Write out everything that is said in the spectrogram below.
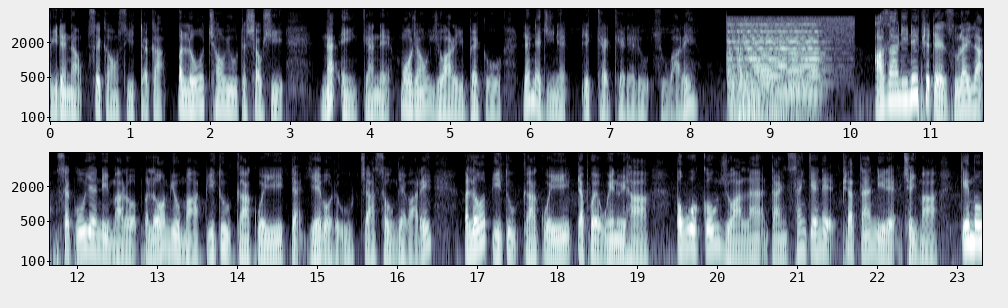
ပြီးတဲ့နောက်စစ်ကောင်စီတပ်ကပလောချောင်းယူတလျှောက်ရှိနတ်အိမ်ကန်းနဲ့မှော်ချောင်းရွာတွေဘက်ကိုလက်နက်ကြီးနဲ့ပစ်ခတ်ခဲ့တယ်လို့ဆိုပါတယ်။အာဇာနည်နေ့ဖြစ်တဲ့ဇူလိုင်လ19ရက်နေ့မှာတော့ပလောမြို့မှာပြည်သူ့ကာကွယ်ရေးတပ်ရဲဘော်တို့ကြာဆုံးခဲ့ပါတယ်။ပလောပြည်သူ့ကာကွယ်ရေးတပ်ဖွဲ့ဝင်တွေဟာပဝတ်ကုန်းရွာလန်းအတိုင်းဆိုင်ကယ်နဲ့ဖြတ်တန်းနေတဲ့အချိန်မှာကင်းမုံ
